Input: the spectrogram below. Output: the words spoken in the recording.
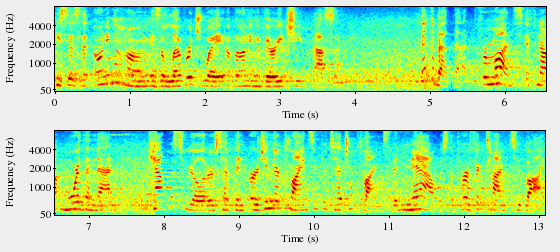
He says that owning a home is a leveraged way of owning a very cheap asset. Think about that. For months, if not more than that, countless realtors have been urging their clients and potential clients that now is the perfect time to buy.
